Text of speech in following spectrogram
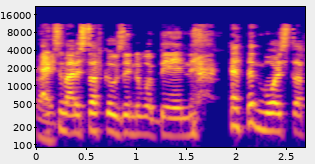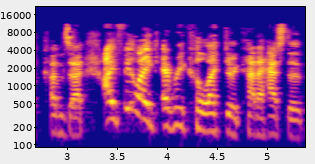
right. X amount of stuff goes into a bin, and then more stuff comes out. I feel like every collector kind of has to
